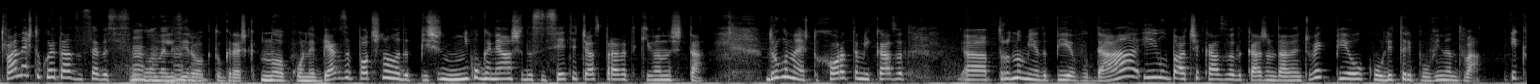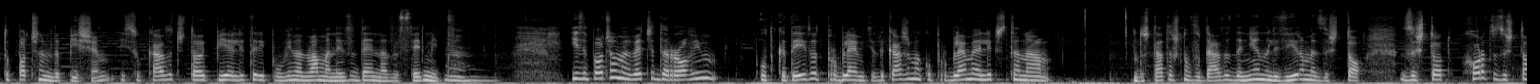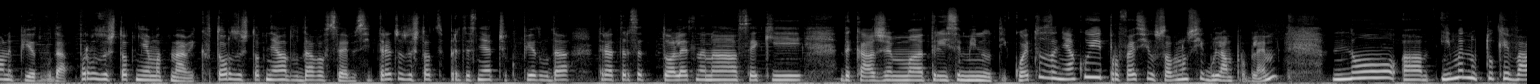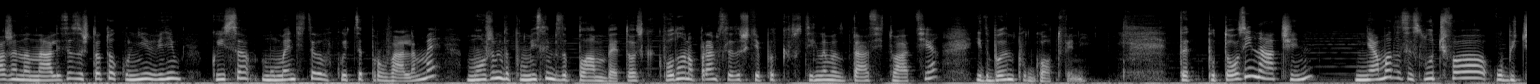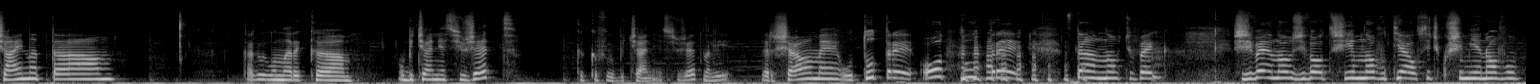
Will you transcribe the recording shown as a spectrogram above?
Това е нещо, което аз за себе си съм го анализирала като грешка. Но ако не бях започнала да пиша, никога нямаше да се сети, че аз правя такива неща. Друго нещо. Хората ми казват, а, трудно ми е да пия вода и обаче казва да кажем даден човек пие около литър и половина-два. И като почнем да пишем и се оказа, че той пие литър и половина-два, ма не за ден, а за седмица. Mm-hmm. И започваме вече да ровим откъде идват проблемите. Да кажем, ако проблема е липсата на достатъчно вода, за да ни анализираме защо. Защото хората защо не пият вода? Първо, защото нямат навик. Второ, защото нямат вода в себе си. Трето, защото се притесняват, че ако пият вода, трябва да търсят туалетна на всеки, да кажем, 30 минути. Което за някои професии особено си е голям проблем. Но а, именно тук е важен анализ, защото ако ние видим кои са моментите, в които се проваляме, можем да помислим за план Б. Т.е. какво да направим следващия път, като стигнем до тази ситуация и да бъдем подготвени. Так, по този начин няма да се случва обичайната, как да го нарека, обичайния сюжет. Какъв е обичайният сюжет, нали? Решаваме от утре, от утре ставам нов човек, ще живея нов живот, ще имам ново тяло, всичко ще ми е ново.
